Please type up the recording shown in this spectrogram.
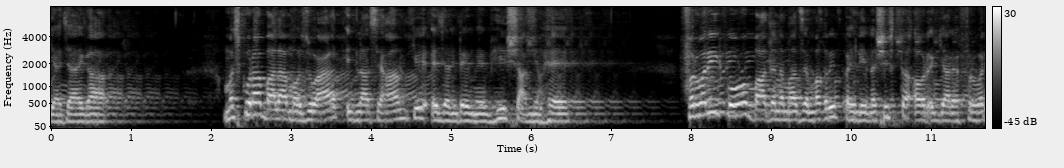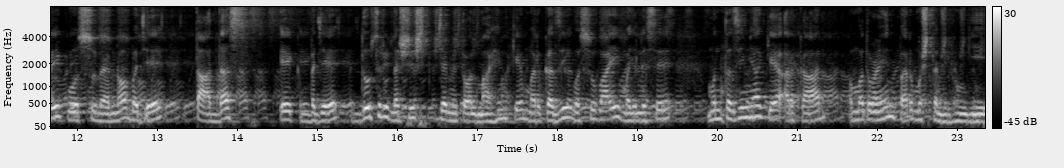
किया जाएगा। मस्कुरा बाला मौजूद इजलास आम के एजेंडे में भी शामिल है। फरवरी को बाद नमाज़ मगरब पहली नशिस्त और 11 फरवरी को सुबह नौ बजे, ता दस, एक बजे, दूसरी नशिस्त जमतमाहिन के मरकज़ी व सूबाई मजलिस मुंतजिया के अरकान मतन पर मुश्तमिल होंगी।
